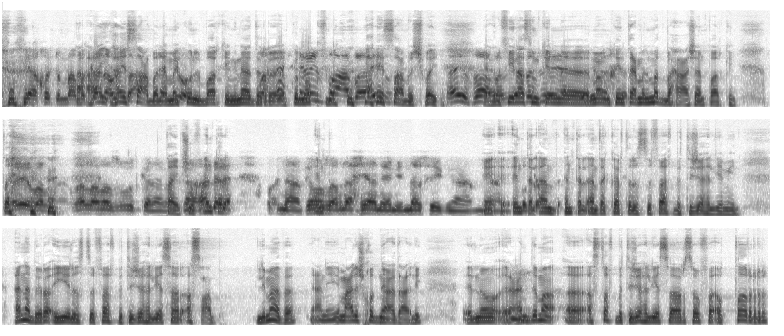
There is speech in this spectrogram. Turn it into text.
يأخذ م- مكان هاي. صعبة لما يكون ال parking نادر يكون هي صعبة، هي أيوة. صعبة شوي هي صعبة. يعني في ناس ممكن يعني ممكن تعمل مذبحه عشان parking طيب اي والله والله مضبوط كلامك طيب، شوف، نعم هذا- نعم في معظم الأحيان يعني الناس هيك نعم إيه، نعم. أنت تفضل. الان أنت الآن ذكرت الاصطفاف باتجاه اليمين أنا برأيي الاصطفاف باتجاه اليسار أصعب لماذا؟ يعني معلش خذني على قد عقلي إنه عندما أصطف باتجاه اليسار سوف أضطر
